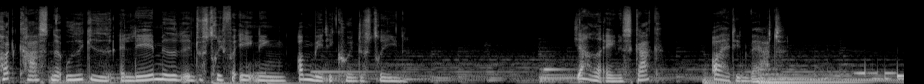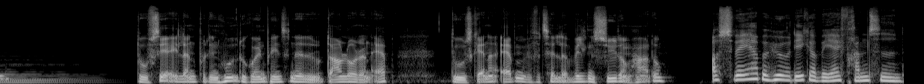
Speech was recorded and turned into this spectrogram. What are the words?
Podcasten er udgivet af Lægemiddelindustriforeningen og Medicoindustrien. Jeg hedder Ane Skak og er din vært. Du ser et eller andet på din hud, du går ind på internettet, du downloader en app, du scanner appen, vil fortælle dig, hvilken sygdom har du. Og sværere behøver det ikke at være i fremtiden,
